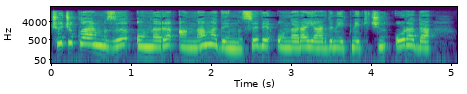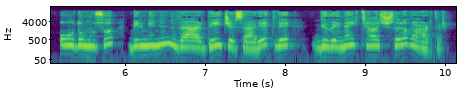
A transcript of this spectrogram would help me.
Çocuklarımızı onları anlamadığımızı ve onlara yardım etmek için orada olduğumuzu bilmenin verdiği cesaret ve güvene ihtiyaçları vardır.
